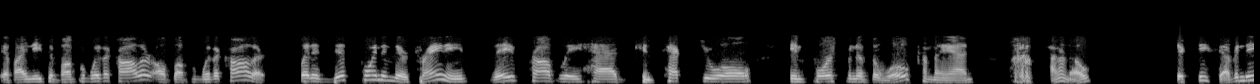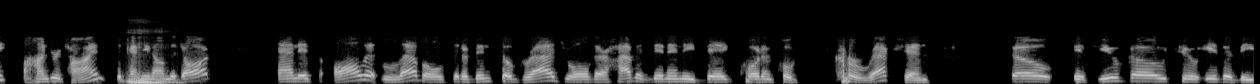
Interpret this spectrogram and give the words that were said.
If I need to bump them with a collar, I'll bump them with a collar. But at this point in their training, they've probably had contextual enforcement of the whoa command, I don't know, 60, 70, 100 times, depending on the mm-hmm. dog. And it's all at levels that have been so gradual, there haven't been any big quote unquote corrections. So if you go to either the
